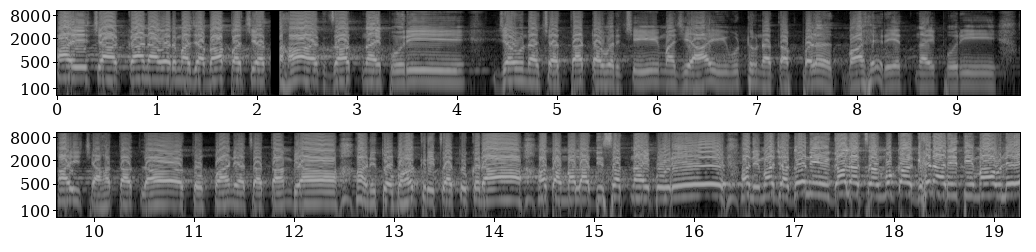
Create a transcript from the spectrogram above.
आईच्या कानावर माझ्या बापाची आता हाक जात नाही पुरी. जेवणाच्या ताटावरची माझी आई उठून आता पळत बाहेर येत नाही पुरी. आईच्या हातातला तो पाण्याचा तांब्या आणि तो भाकरीचा तुकडा आता मला दिसत नाही पुरी. आणि माझ्या दोन्ही गालाचा मुका घेणारी ती मावले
